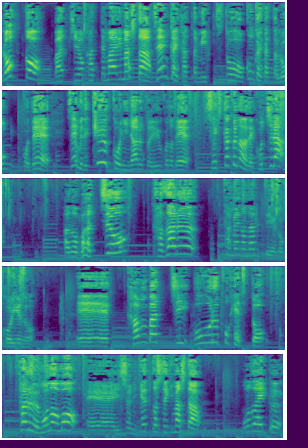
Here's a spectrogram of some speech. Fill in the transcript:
6個バッジを買ってまいりました。前回買った3つと、今回買った6個で、全部で9個になるということで、せっかくなのでこちら、あのバッジを飾るためのなんていうの、こういうの。えー、缶バッジウォールポケット、たるものも、えー、一緒にゲットしてきました。モザイク。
